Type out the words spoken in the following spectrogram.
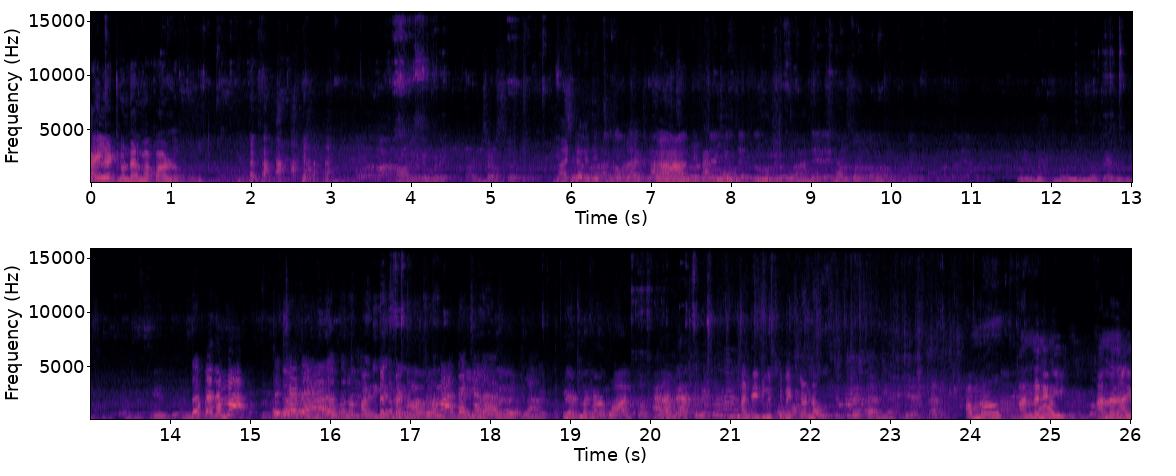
హైలైట్గా ఉంటారు మా కోడలు. కాదు అంటే ఇటు ఇటు పెట్టుండవు ఇటు పెట్టాలి. అమ్మా. అందనిది. అందనిది.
